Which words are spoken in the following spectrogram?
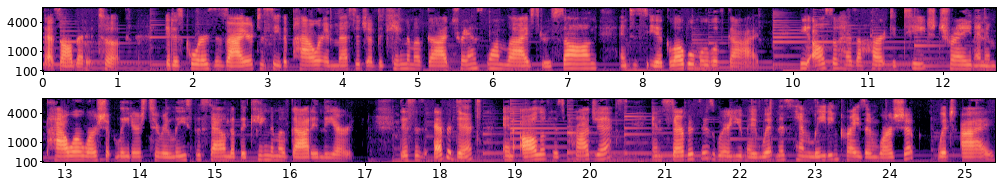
That's all that it took. It is Porter's desire to see the power and message of the kingdom of God transform lives through song and to see a global move of God. He also has a heart to teach, train, and empower worship leaders to release the sound of the kingdom of God in the earth. This is evident in all of his projects and services where you may witness him leading praise and worship, which I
